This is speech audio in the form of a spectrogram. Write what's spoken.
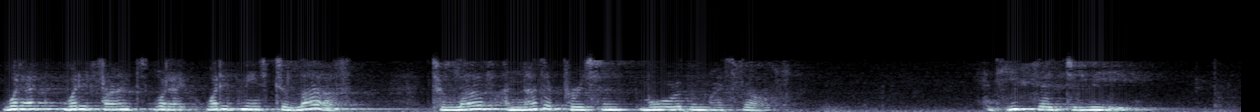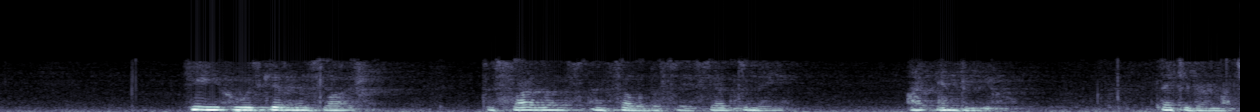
What, I, what, it, what, I, what it means to love. To love another person more than myself. And he said to me, He who has given his life to silence and celibacy said to me, I envy you. Thank you very much.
